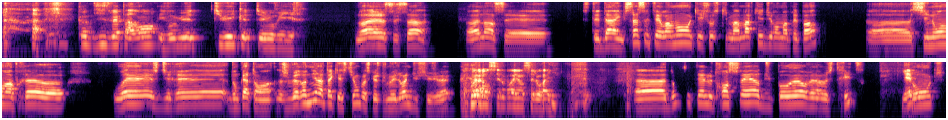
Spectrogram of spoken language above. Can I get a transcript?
Comme disent mes parents, il vaut mieux tuer que de te nourrir. Ouais, c'est ça. Ouais, non, c'est... C'était dingue. Ça, c'était vraiment quelque chose qui m'a marqué durant ma prépa. Euh, sinon, après, Ouais, je dirais. Donc attends, hein. je vais revenir à ta question parce que je m'éloigne du sujet. ouais, on s'éloigne, on s'éloigne. Euh, donc c'était le transfert du power vers le street. Donc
